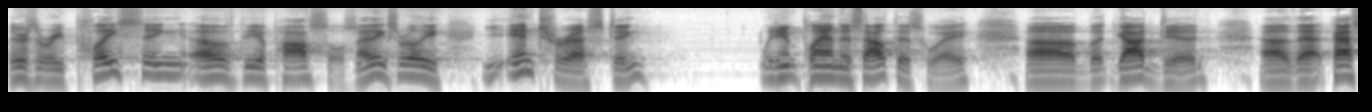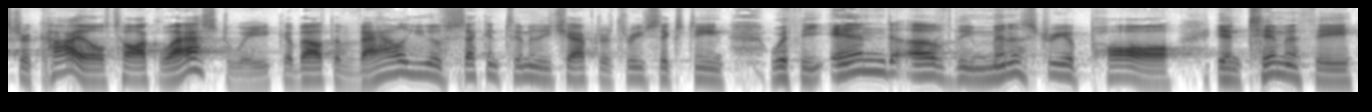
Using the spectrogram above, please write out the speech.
there's a replacing of the apostles. And I think it's really interesting we didn't plan this out this way, uh, but God did. Uh, that Pastor Kyle talked last week about the value of 2 Timothy chapter 3:16 with the end of the ministry of Paul in Timothy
